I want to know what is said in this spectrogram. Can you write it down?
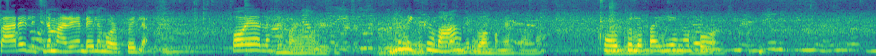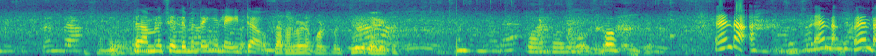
സാരമില്ല ഇച്ചിരി മഴ ഉണ്ടെങ്കിലും കുഴപ്പമില്ല. പോയാലോ? ഇത് വാ. കുഴപ്പമില്ല പയ്യെ പോ. നമ്മൾ ചെല്ലുമ്പോഴത്തേക്ക് ലേറ്റ് ആവും. വേണ്ട വേണ്ട വേണ്ട.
